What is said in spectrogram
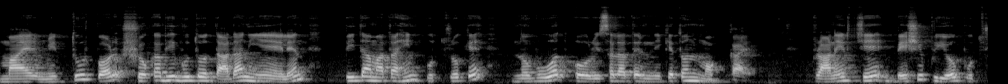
মায়ের মৃত্যুর পর শোকাভিভূত দাদা নিয়ে এলেন পিতামাতাহীন পুত্রকে নবুয়ত ও রিসালাতের নিকেতন মক্কায়। প্রাণের চেয়ে বেশি প্রিয় পুত্র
